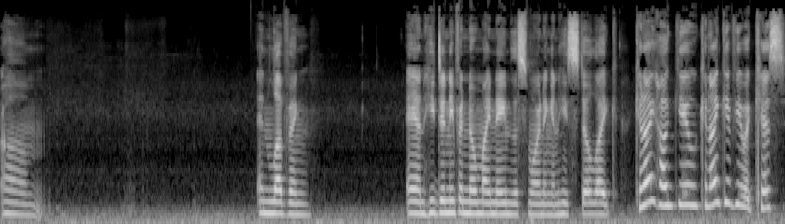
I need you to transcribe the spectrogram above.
Um and loving and he didn't even know my name this morning and he's still like can i hug you? Can i give you a kiss?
